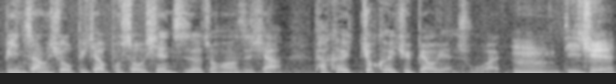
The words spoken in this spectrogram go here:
冰上秀比较不受限制的状况之下，他可以就可以去表演出来。嗯，的确。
